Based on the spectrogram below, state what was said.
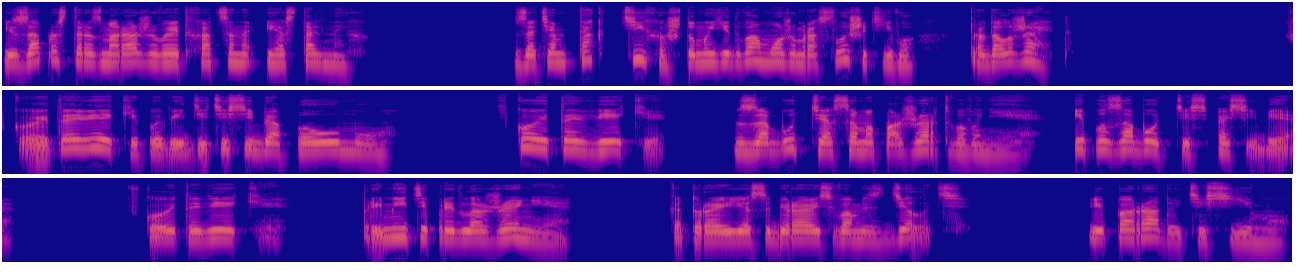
и запросто размораживает Хадсона и остальных. Затем так тихо, что мы едва можем расслышать его, продолжает. «В кои-то веки поведите себя по уму. В кои-то веки забудьте о самопожертвовании и позаботьтесь о себе. В кои-то веки примите предложение, которое я собираюсь вам сделать, и порадуйтесь ему.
